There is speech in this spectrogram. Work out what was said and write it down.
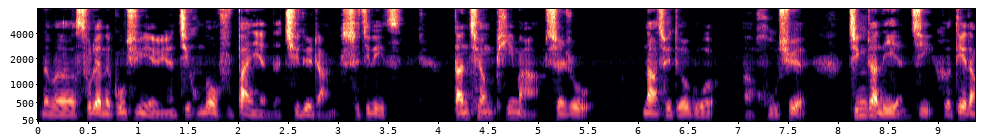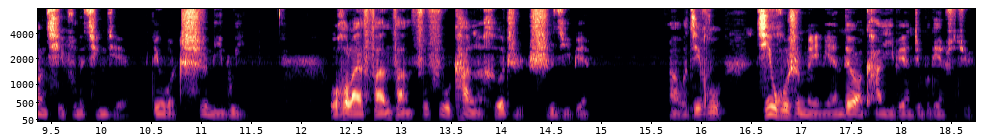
那么苏联的功勋演员季洪诺夫扮演的骑队长史基利茨，单枪匹马深入纳粹德国啊，虎穴精湛的演技和跌宕起伏的情节令我痴迷不已。我后来反反复复看了何止十几遍，啊，我几乎几乎是每年都要看一遍这部电视剧，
